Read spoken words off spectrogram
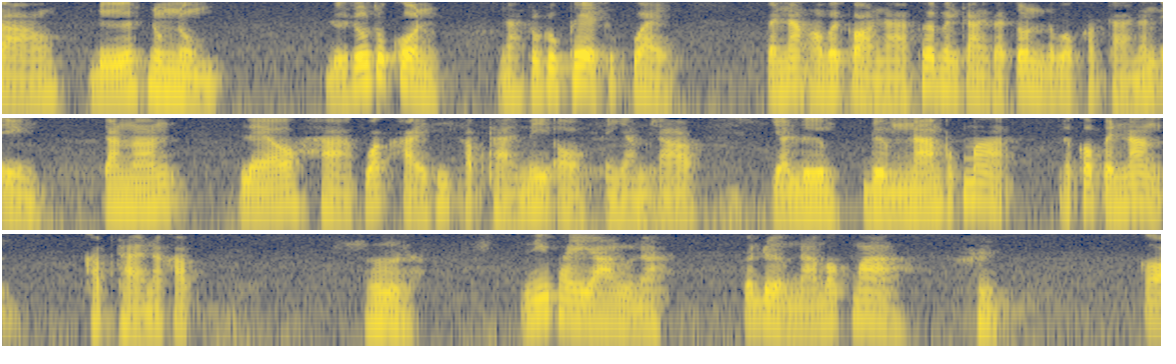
สาวๆ หรือหนุ่มๆ หรือทุกๆ คนนะทุกๆ เพศทุกวัยเป็นนั่งเอาไว้ก่อนนะ เพื่อเป็นการกระตุ้นระบบขับถ่ายนั่นเอง ดังนั้นแล้วหากว่าใครที่ขับถ่ายไม่ออกในยามเช้า อย่าลืมดื่มน้ำมากๆแล้วก็ไปนั่งขับถ่ายนะครับเออนี่พยายามอยู่นะ ก็ดื่มน้ำมากๆ ก็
